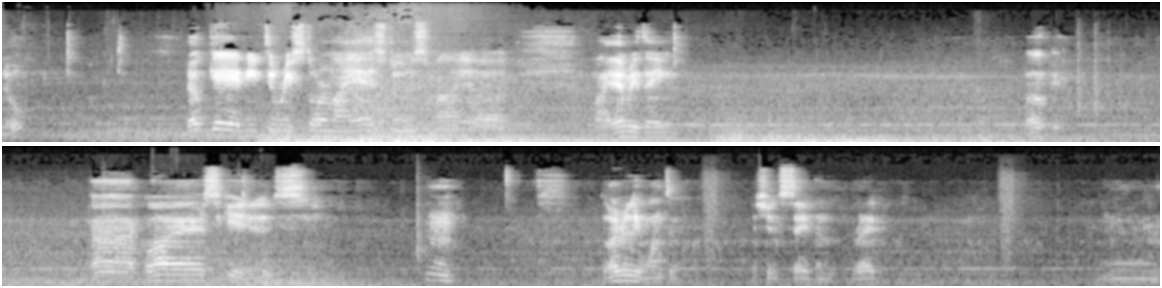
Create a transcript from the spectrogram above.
nope. Okay, I need to restore my Estus, my uh, my everything. Okay. Uh, acquire skills. Hmm. Do I really want to? I should save them, right? Mm.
